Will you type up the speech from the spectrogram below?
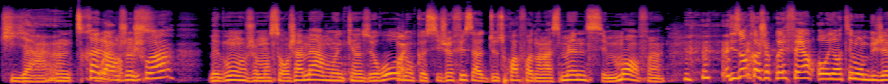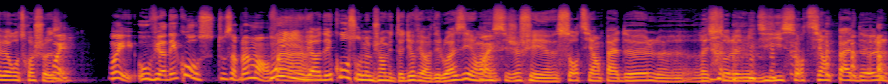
qu'il y a un très Ouais, large choix. Mais bon, je m'en sors jamais à moins de 15 euros. Ouais. Donc, euh, si je fais ça deux, trois fois dans la semaine, c'est mort. Enfin, disons que je préfère orienter mon budget vers autre chose. Oui. Oui, ou vers des courses, tout simplement. Enfin, Oui, vers des courses, ou même j'ai envie de te dire vers des loisirs. hein. Si je fais euh, sortie en paddle, euh, resto le midi, sortie en paddle.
